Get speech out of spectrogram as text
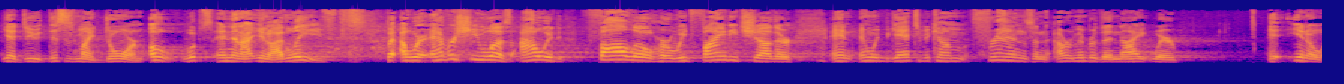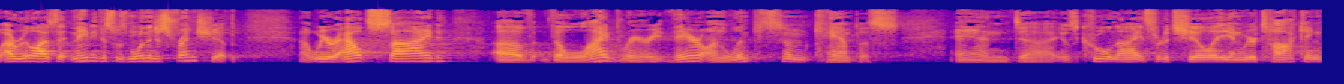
yeah, dude, this is my dorm. Oh, whoops, and then I, you know, I'd leave. But wherever she was, I would follow her. We'd find each other, and, and we began to become friends. And I remember the night where, it, you know, I realized that maybe this was more than just friendship. Uh, we were outside of the library there on Lipscomb campus, and uh, it was a cool night, sort of chilly, and we were talking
